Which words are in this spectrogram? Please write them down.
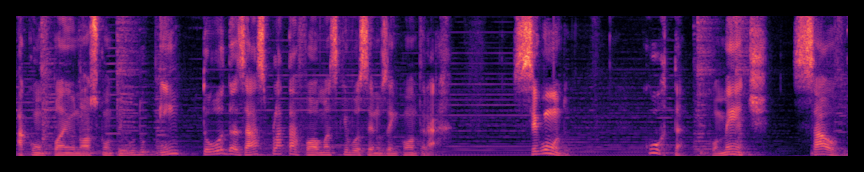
acompanhe o nosso conteúdo em todas as plataformas que você nos encontrar. Segundo, curta, comente, salve,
